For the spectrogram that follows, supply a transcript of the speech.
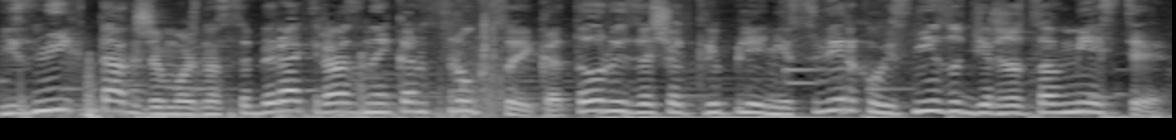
Из них также можно собирать разные конструкции, которые за счет креплений сверху и снизу держатся вместе.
